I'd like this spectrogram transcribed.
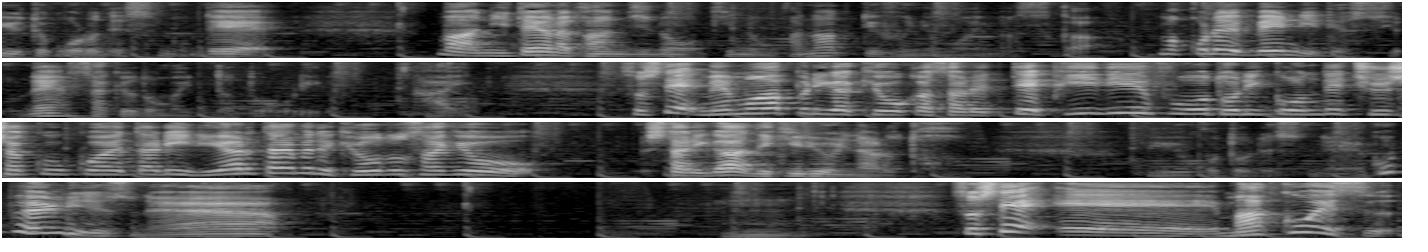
いうところですので、まあ似たような感じの機能かなっていうふうに思いますが、まあこれ便利ですよね。先ほども言った通り。はい。そしてメモアプリが強化されて PDF を取り込んで注釈を加えたり、リアルタイムで共同作業したりができるようになるということですね。これ便利ですね。うん。そして、えー、MacOS。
